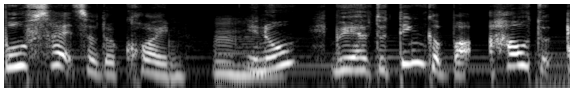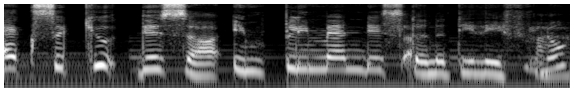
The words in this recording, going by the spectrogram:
both sides of the coin. Mm-hmm. You know, we have to think about how to execute this, uh, implement this maternity leave. Faham. You know,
